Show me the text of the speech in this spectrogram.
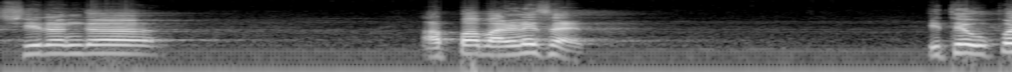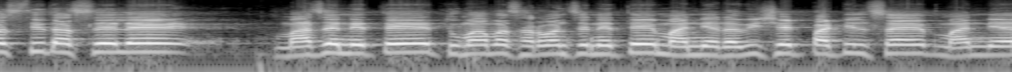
श्रीरंग आप्पा बारणे साहेब. इथे उपस्थित असलेले माझे नेते तुम्हाला सर्वांचे नेते मान्य रविशेठ पाटील साहेब मान्य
